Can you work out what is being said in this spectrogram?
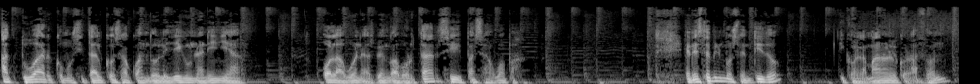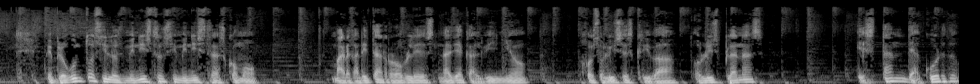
actuar como si tal cosa cuando le llegue una niña? Hola, buenas, vengo a abortar. Sí, pasa, guapa. En este mismo sentido, y con la mano en el corazón, me pregunto si los ministros y ministras como Margarita Robles, Nadia Calviño, José Luis Escribá o Luis Planas están de acuerdo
